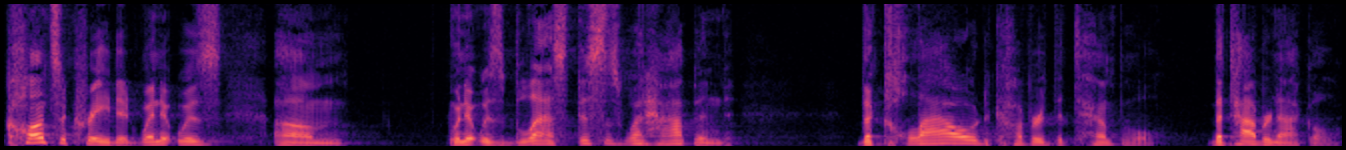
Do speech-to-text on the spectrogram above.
consecrated, when it was, um, when it was blessed, this is what happened. The cloud covered the temple, the tabernacle,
